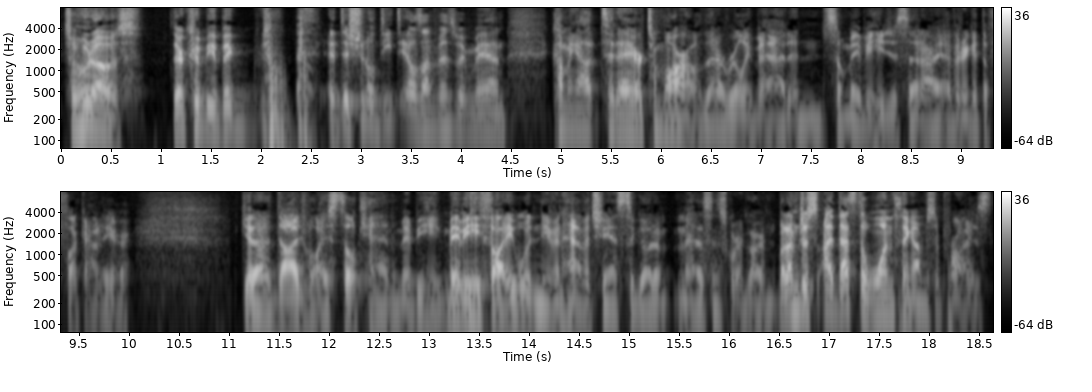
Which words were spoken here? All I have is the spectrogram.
So who knows? There could be a big additional details on Vince McMahon coming out today or tomorrow that are really bad. And so maybe he just said, all right, I better get the fuck out of here. Get out of Dodge while I still can. And maybe he maybe he thought he wouldn't even have a chance to go to Madison Square Garden. But I'm just I, that's the one thing I'm surprised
